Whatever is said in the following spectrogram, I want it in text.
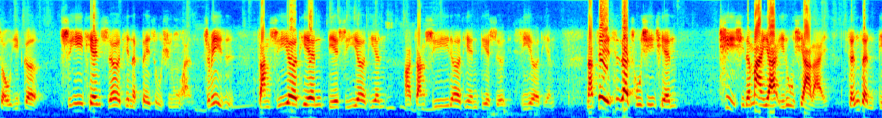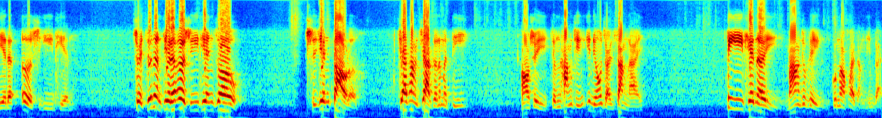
走一个十一天、十二天的倍数循环，什么意思？涨十一二天，跌十一二天，啊，涨十一二天，跌十十一二天。那这一次在除夕前。气息的卖压一路下来，整整跌了二十一天，所以整整跌了二十一天之后，时间到了，加上价格那么低，啊，所以整行情一扭转上来，第一天而已，马上就可以攻到坏涨停板。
